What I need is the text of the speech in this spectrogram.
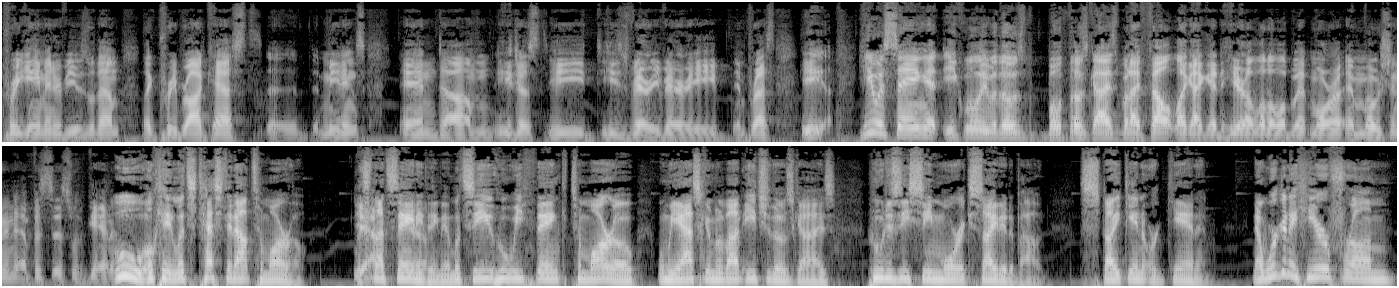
pregame interviews with them like pre-broadcast uh, meetings and um, he just he he's very very impressed he he was saying it equally with those both those guys but I felt like I could hear a little bit more emotion and emphasis with Gannon Ooh, okay. Let's test it out tomorrow. Let's Yeah, not say yeah. anything. Then let's see who we think tomorrow when we ask him about each of those guys. Who does he seem more excited about, Steichen or Gannon? Now we're going to hear from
